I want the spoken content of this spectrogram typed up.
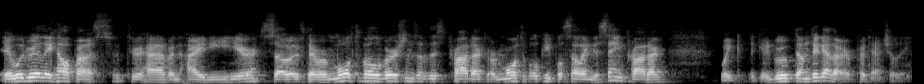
it would really help us to have an ID here. So if there were multiple versions of this product or multiple people selling the same product, we, we could group them together potentially.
